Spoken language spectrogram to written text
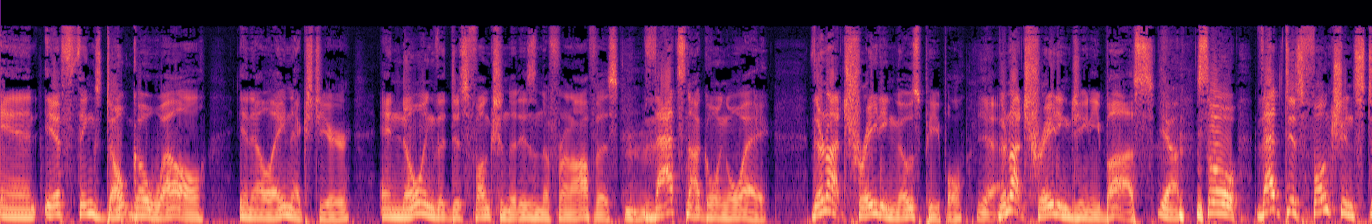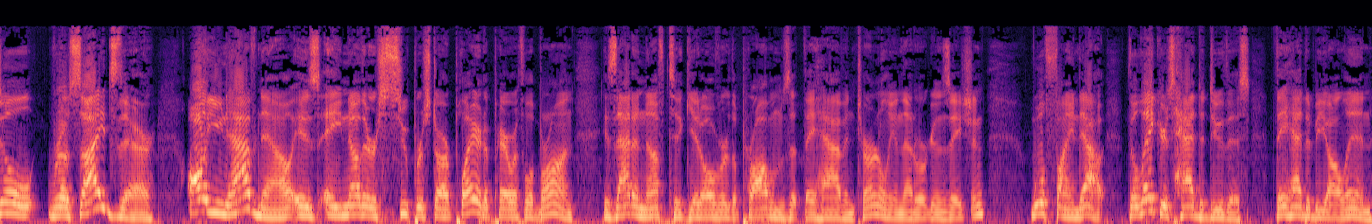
And if things don't go well in LA next year, and knowing the dysfunction that is in the front office, Mm-hmm. that's not going away. They're not trading those people. Yeah. They're not trading Jeanie Buss. Yeah. so that dysfunction still resides there. All you have now is another superstar player to pair with LeBron. Is that enough to get over the problems that they have internally in that organization? We'll find out. The Lakers had to do this. They had to be all in.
